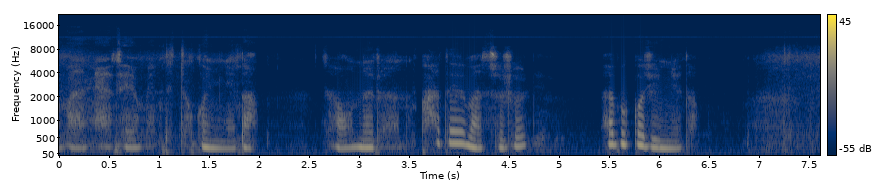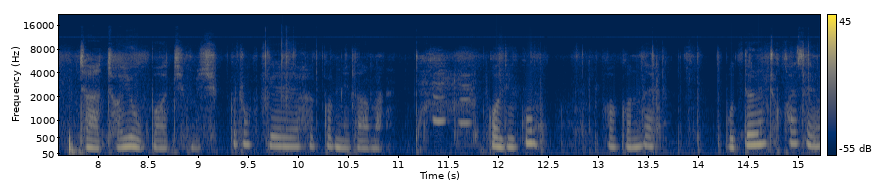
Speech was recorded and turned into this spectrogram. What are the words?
여러분 안녕하세요 멘트 초코입니다. 자 오늘은 카드 마술을 해볼 것입니다. 자 저희 오빠가 지금 시끄럽게 할 겁니다. 아마 거리고 할 건데 못 들은 척 하세요.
